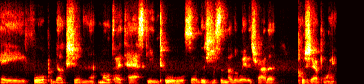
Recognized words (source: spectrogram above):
a full production multitasking tool. So this is just another way to try to push that point.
